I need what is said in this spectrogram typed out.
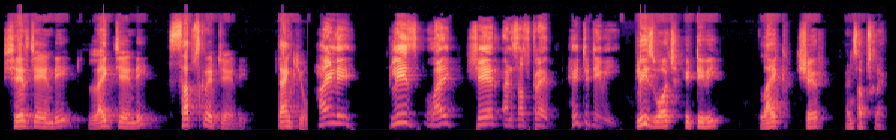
షేర్ చేయండి లైక్ చేయండి సబ్స్క్రైబ్ చేయండి. థ్యాంక్ యూ హాయ్ అండి. Please like share and subscribe Hit TV. Please watch Hit TV, like, share, and subscribe.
